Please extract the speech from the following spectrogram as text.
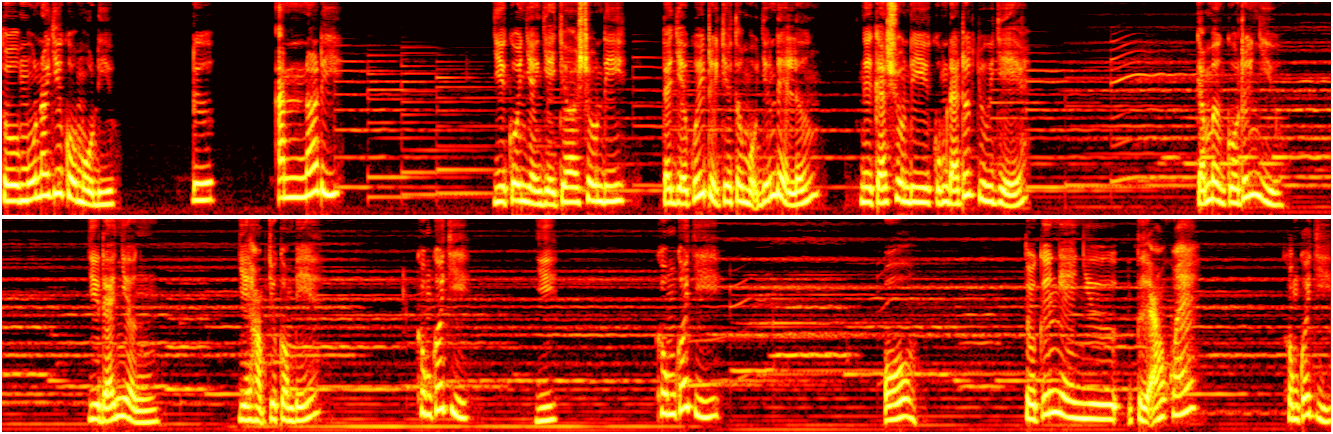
Tôi muốn nói với cô một điều. Được, anh nói đi. Vì cô nhận về cho Sondi đã giải quyết được cho tôi một vấn đề lớn. Ngay cả Sondi cũng đã rất vui vẻ. Cảm ơn cô rất nhiều. Vì đã nhận về học cho con bé. Không có gì. Gì? Không có gì. Ồ, tôi cứ nghe như từ áo khoác. Không có gì.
